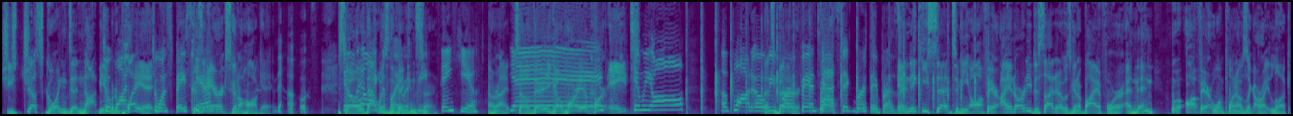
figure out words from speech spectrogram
she's just going to not be To able want- to play it to want Space because Eric's going to hog it. No. So He'll- he'll that like was the big with me. concern. Thank you. All right, so there you go, Mario Kart 8. Can we all applaud Obi for a fantastic birthday present? And Nikki said to me off air, I had already decided I was going to buy it for her. And then off air at one point, I was like, all right, look,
